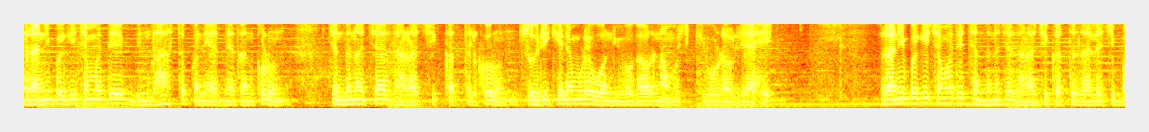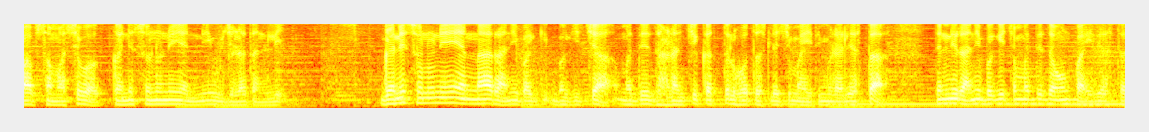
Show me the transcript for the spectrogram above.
राणी बगीच्यामध्ये बिनधास्तपणे अज्ञातांकडून चंदनाच्या झाडाची कत्तल करून चोरी केल्यामुळे वन विभागावर नामुष्की ओढवली आहे. राणी बगीच्यामध्ये चंदनाच्या झाडाची कत्तल झाल्याची बाब समाजसेवक गणेश सोनुने यांनी उजेडात आणली. गणेश सोनुने यांना राणी बागी बगीच्यामध्ये झाडांची कत्तल होत असल्याची माहिती मिळाली असता त्यांनी राणी बगीच्यामध्ये जाऊन पाहिले असता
